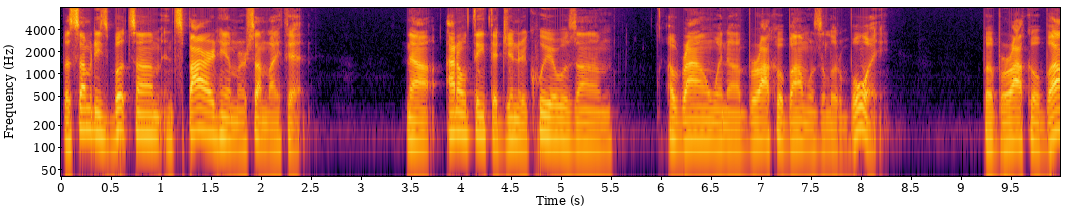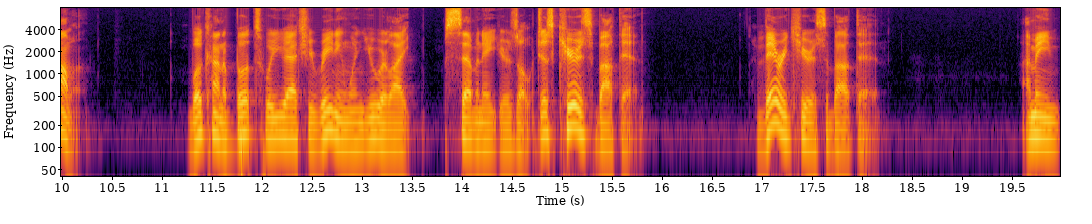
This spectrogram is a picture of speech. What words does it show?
but some these books um inspired him or something like that. Now, I don't think that gender queer was um around when uh, Barack Obama was a little boy, but Barack Obama, what kind of books were you actually reading when you were like seven, eight years old. Just curious about that. Very curious about that. I mean,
